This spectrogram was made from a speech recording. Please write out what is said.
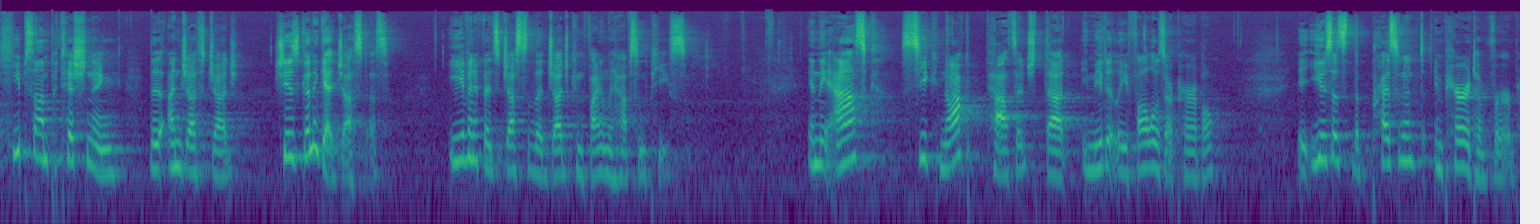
keeps on petitioning the unjust judge, she is going to get justice, even if it's just so the judge can finally have some peace. In the ask, seek, knock passage that immediately follows our parable, it uses the present imperative verb.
